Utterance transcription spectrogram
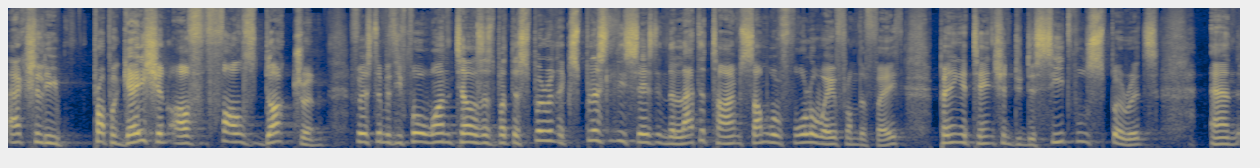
actually propagation of false doctrine. 1 Timothy 4 1 tells us, But the Spirit explicitly says, In the latter times, some will fall away from the faith, paying attention to deceitful spirits and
